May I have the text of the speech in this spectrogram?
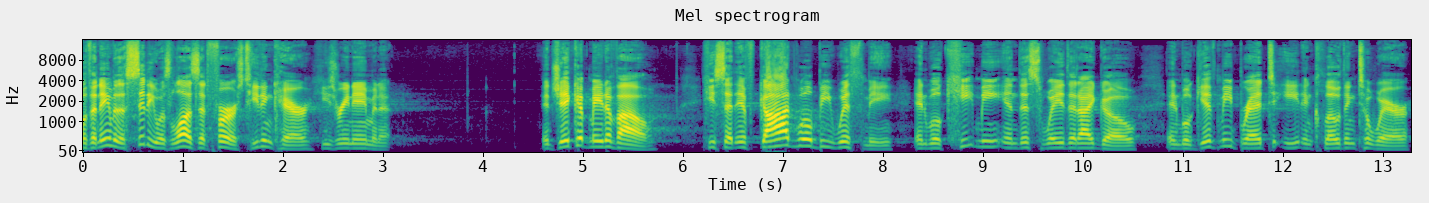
But the name of the city was Luz at first. He didn't care. He's renaming it. And Jacob made a vow. He said, If God will be with me and will keep me in this way that I go, and will give me bread to eat and clothing to wear,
